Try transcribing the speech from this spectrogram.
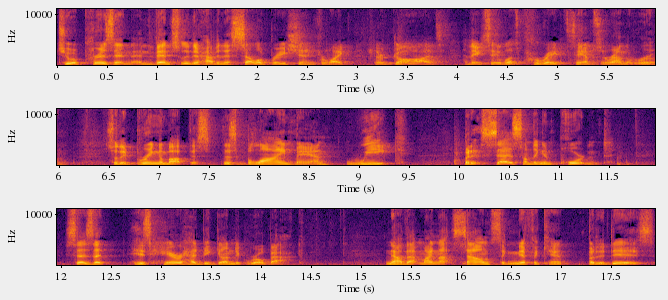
to a prison, and eventually they're having a celebration for like their gods, and they say, let's parade Samson around the room. So they bring him up, this, this blind man, weak, but it says something important. It says that his hair had begun to grow back. Now, that might not sound significant, but it is.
